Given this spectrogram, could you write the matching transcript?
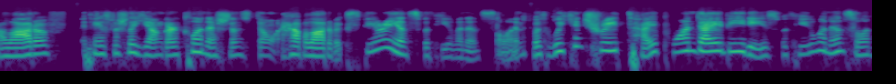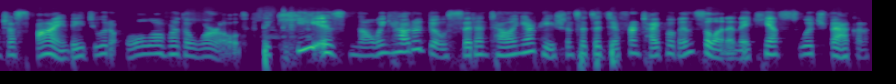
A lot of I think especially younger clinicians don't have a lot of experience with human insulin, but we can treat type 1 diabetes with human insulin just fine. They do it all over the world. The key is knowing how to dose it and telling our patients it's a different type of insulin and they can't switch back and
